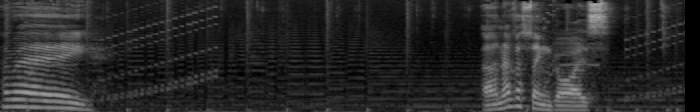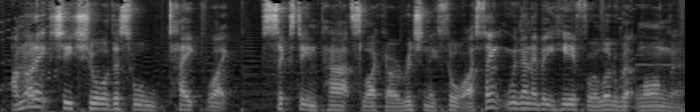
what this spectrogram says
Hooray! Another thing, guys, I'm not actually sure this will take like 16 parts like I originally thought. I think we're going to be here for a little bit longer.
